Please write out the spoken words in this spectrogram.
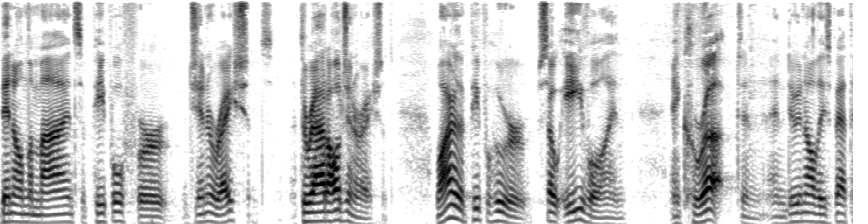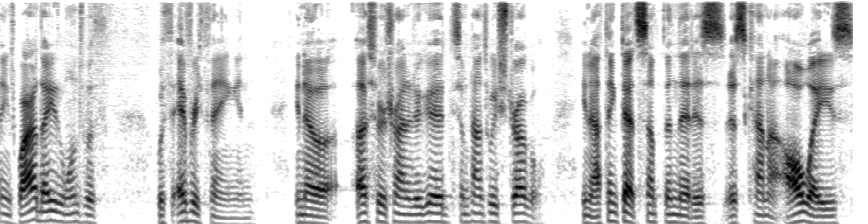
been on the minds of people for generations, throughout all generations. Why are the people who are so evil and, and corrupt and, and doing all these bad things, why are they the ones with, with everything? And, you know, us who are trying to do good, sometimes we struggle. You know, I think that's something that is, is kind of always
